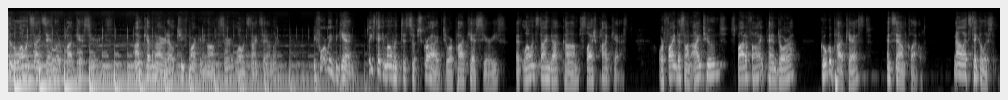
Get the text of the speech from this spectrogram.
to the Lowenstein Sandler podcast series. I'm Kevin Iredell, Chief Marketing Officer at Lowenstein Sandler. Before we begin, please take a moment to subscribe to our podcast series at lowenstein.com slash podcast or find us on iTunes, Spotify, Pandora, Google Podcasts, and SoundCloud. Now let's take a listen.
